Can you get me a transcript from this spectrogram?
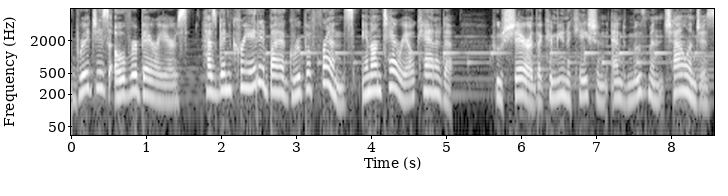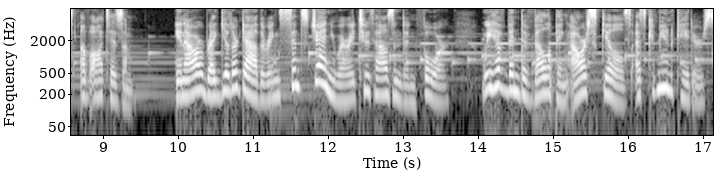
Bridges Over Barriers has been created by a group of friends in Ontario, Canada, who share the communication and movement challenges of autism. In our regular gatherings since January 2004, we have been developing our skills as communicators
